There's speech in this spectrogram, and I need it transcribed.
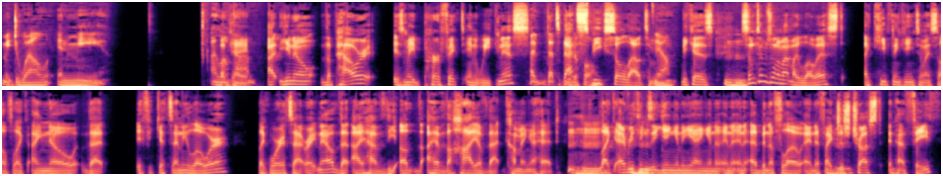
may dwell in me. I love okay. that. I, you know, the power is made perfect in weakness. Uh, that's that speaks so loud to me Yeah. because Mhm. sometimes when I'm at my lowest, I keep thinking to myself, like, I know that if it gets any lower, like where it's at right now, that I have the uh, I have the high of that coming ahead. Mhm. Like everything's a yin and a yang and, a, and a- an ebb and a flow. And if I Mm-hmm. just trust and have faith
